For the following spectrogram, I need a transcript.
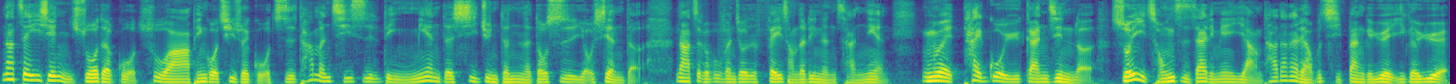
那这一些你说的果醋啊、苹果汽水、果汁，它们其实里面的细菌等等的都是有限的。那这个部分就是非常的令人残念。因为太过于干净了，所以虫子在里面养，它大概了不起半个月、一个月，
